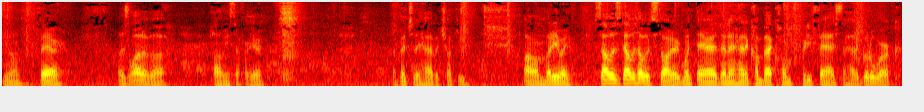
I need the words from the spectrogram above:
you know fair. There's a lot of uh, Halloween stuff right here. I bet you they have it, Chucky. Um, but anyway, so that was that was how it started. Went there, then I had to come back home pretty fast. I had to go to work.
